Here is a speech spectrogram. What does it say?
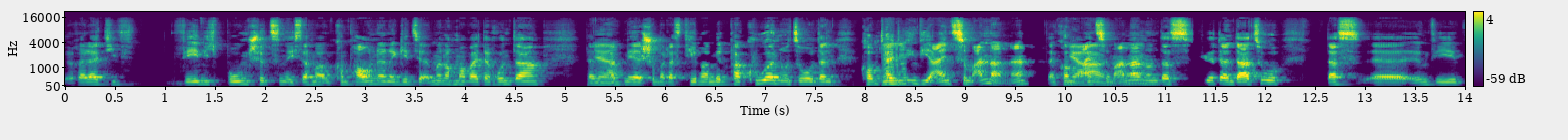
relativ wenig Bogenschützen. Ich sag mal, im Compounder, dann geht es ja immer noch mal weiter runter. Dann ja. hatten wir ja schon mal das Thema mit Parcours und so. Und dann kommt halt mhm. irgendwie eins zum anderen. Ne? Dann kommt ja, eins zum anderen und das führt dann dazu, dass äh, irgendwie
